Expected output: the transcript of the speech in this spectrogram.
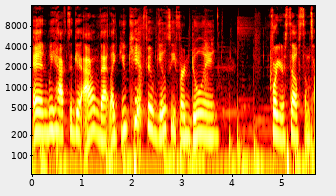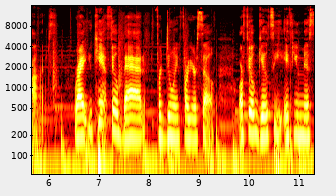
And we have to get out of that. Like, you can't feel guilty for doing for yourself sometimes, right? You can't feel bad for doing for yourself or feel guilty if you miss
